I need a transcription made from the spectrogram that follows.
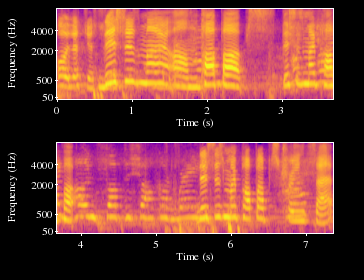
Oh, let's just. This is my um pop-ups. This is my the shotgun brains. This is my pop-ups train set.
